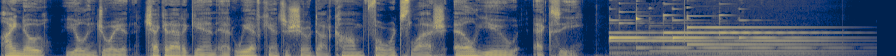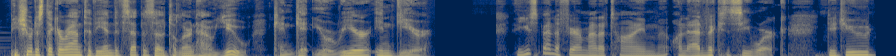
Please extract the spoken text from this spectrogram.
I know You'll enjoy it. Check it out again at wehavecancershow.com forward slash L U X E. Be sure to stick around to the end of this episode to learn how you can get your rear in gear. You spend a fair amount of time on advocacy work. Did you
